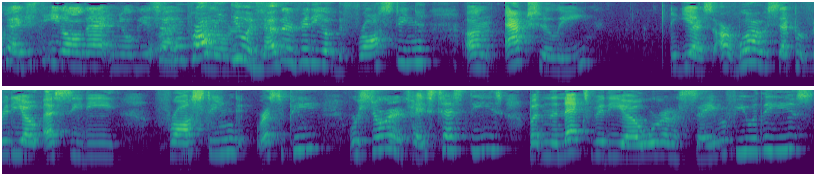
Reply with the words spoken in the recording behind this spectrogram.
Okay, just eat all that and you'll get. so like, we'll probably do another video of the frosting. Um, actually, yes, our, we'll have a separate video, SCD frosting recipe. We're still gonna taste test these, but in the next video, we're gonna save a few of these,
